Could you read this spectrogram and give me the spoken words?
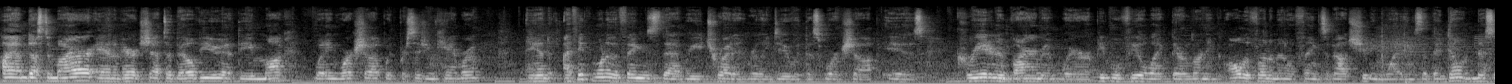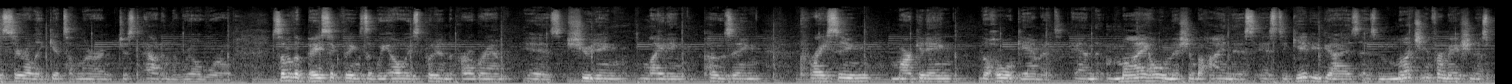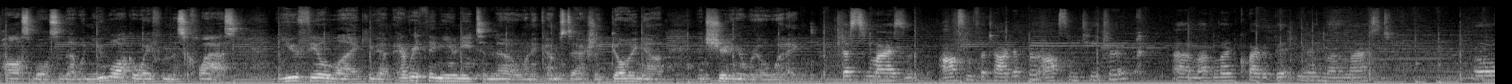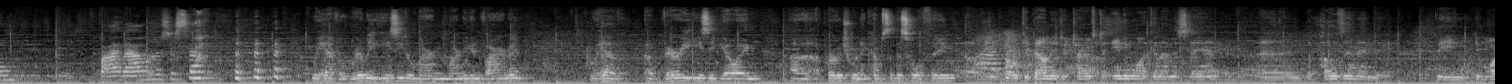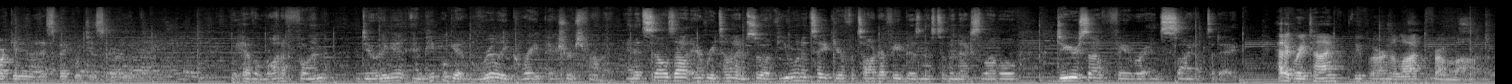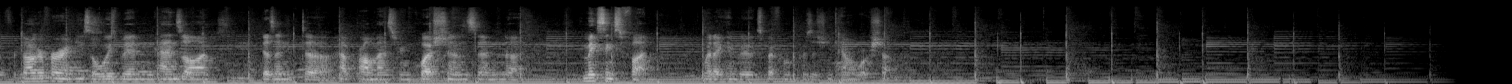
Hi, I'm Dustin Meyer, and I'm here at Chateau Bellevue at the mock wedding workshop with Precision Camera. And I think one of the things that we try to really do with this workshop is create an environment where people feel like they're learning all the fundamental things about shooting weddings that they don't necessarily get to learn just out in the real world. Some of the basic things that we always put in the program is shooting, lighting, posing, pricing, marketing, the whole gamut. And my whole mission behind this is to give you guys as much information as possible so that when you walk away from this class, you feel like you have everything you need to know when it comes to actually going out and shooting a real wedding. Dustin Meyers is an awesome photographer, awesome teacher. Um, I've learned quite a bit here in the last, oh, five hours or so. we have a really easy to learn learning environment. We have a very easygoing uh, approach when it comes to this whole thing. Uh, we broke it down into terms that anyone can understand, and the posing and the, the, the marketing aspect was just great. We have a lot of fun doing it, and people get really great pictures from it. And it sells out every time. So if you want to take your photography business to the next level, do yourself a favor and sign up today. Had a great time. We've learned a lot from uh, the photographer, and he's always been hands-on. Doesn't uh, have a problem answering questions, and uh, makes things fun. What I can expect from a Precision Camera Workshop.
